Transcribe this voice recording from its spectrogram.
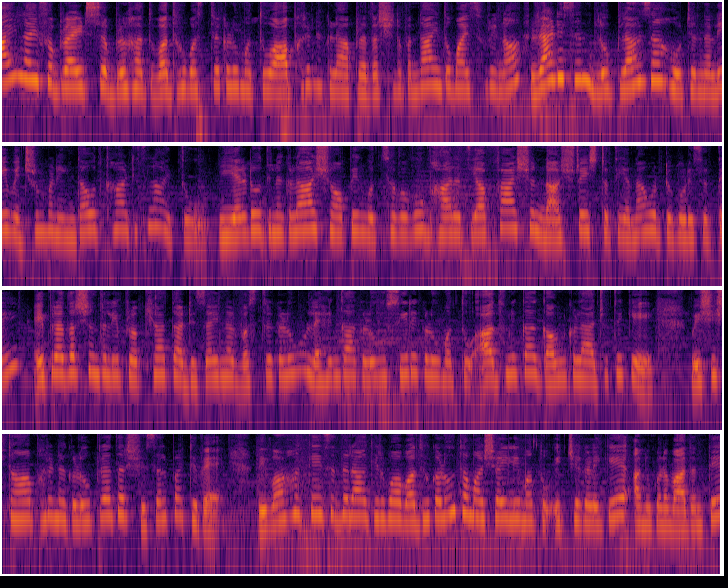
ಹೈ ಲೈಫ್ ಬ್ರೈಡ್ಸ್ ಬೃಹತ್ ವಧು ವಸ್ತ್ರಗಳು ಮತ್ತು ಆಭರಣಗಳ ಪ್ರದರ್ಶನವನ್ನ ಇಂದು ಮೈಸೂರಿನ ರಾಡಿಸನ್ ಬ್ಲೂ ಪ್ಲಾಜಾ ಹೋಟೆಲ್ನಲ್ಲಿ ವಿಜೃಂಭಣೆಯಿಂದ ಉದ್ಘಾಟಿಸಲಾಯಿತು. ಈ ಎರಡು ದಿನಗಳ ಶಾಪಿಂಗ್ ಉತ್ಸವವು ಭಾರತೀಯ ಫ್ಯಾಷನ್ನ ಶ್ರೇಷ್ಠತೆಯನ್ನ ಒಟ್ಟುಗೂಡಿಸುತ್ತೆ. ಈ ಪ್ರದರ್ಶನದಲ್ಲಿ ಪ್ರಖ್ಯಾತ ಡಿಸೈನರ್ ವಸ್ತ್ರಗಳು, ಲೆಹೆಂಗಾಗಳು, ಸೀರೆಗಳು ಮತ್ತು ಆಧುನಿಕ ಗೌನ್ಗಳ ಜೊತೆಗೆ ವಿಶಿಷ್ಟ ಆಭರಣಗಳು ಪ್ರದರ್ಶಿಸಲ್ಪಟ್ಟಿವೆ. ವಿವಾಹಕ್ಕೆ ಸಿದ್ಧರಾಗಿರುವ ವಧುಗಳು ತಮ್ಮ ಶೈಲಿ ಮತ್ತು ಇಚ್ಛೆಗಳಿಗೆ ಅನುಗುಣವಾದಂತೆ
